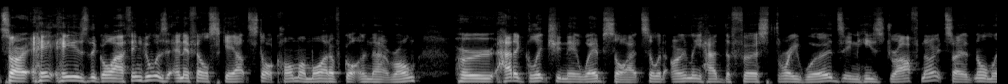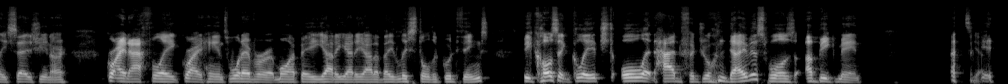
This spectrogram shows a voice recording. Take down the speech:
so he, he is the guy. I think it was NFLscouts.com. I might have gotten that wrong. Who had a glitch in their website, so it only had the first three words in his draft note. So it normally says, you know, great athlete, great hands, whatever it might be, yada yada yada. They list all the good things. Because it glitched, all it had for Jordan Davis was a big man. That's yep. it.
